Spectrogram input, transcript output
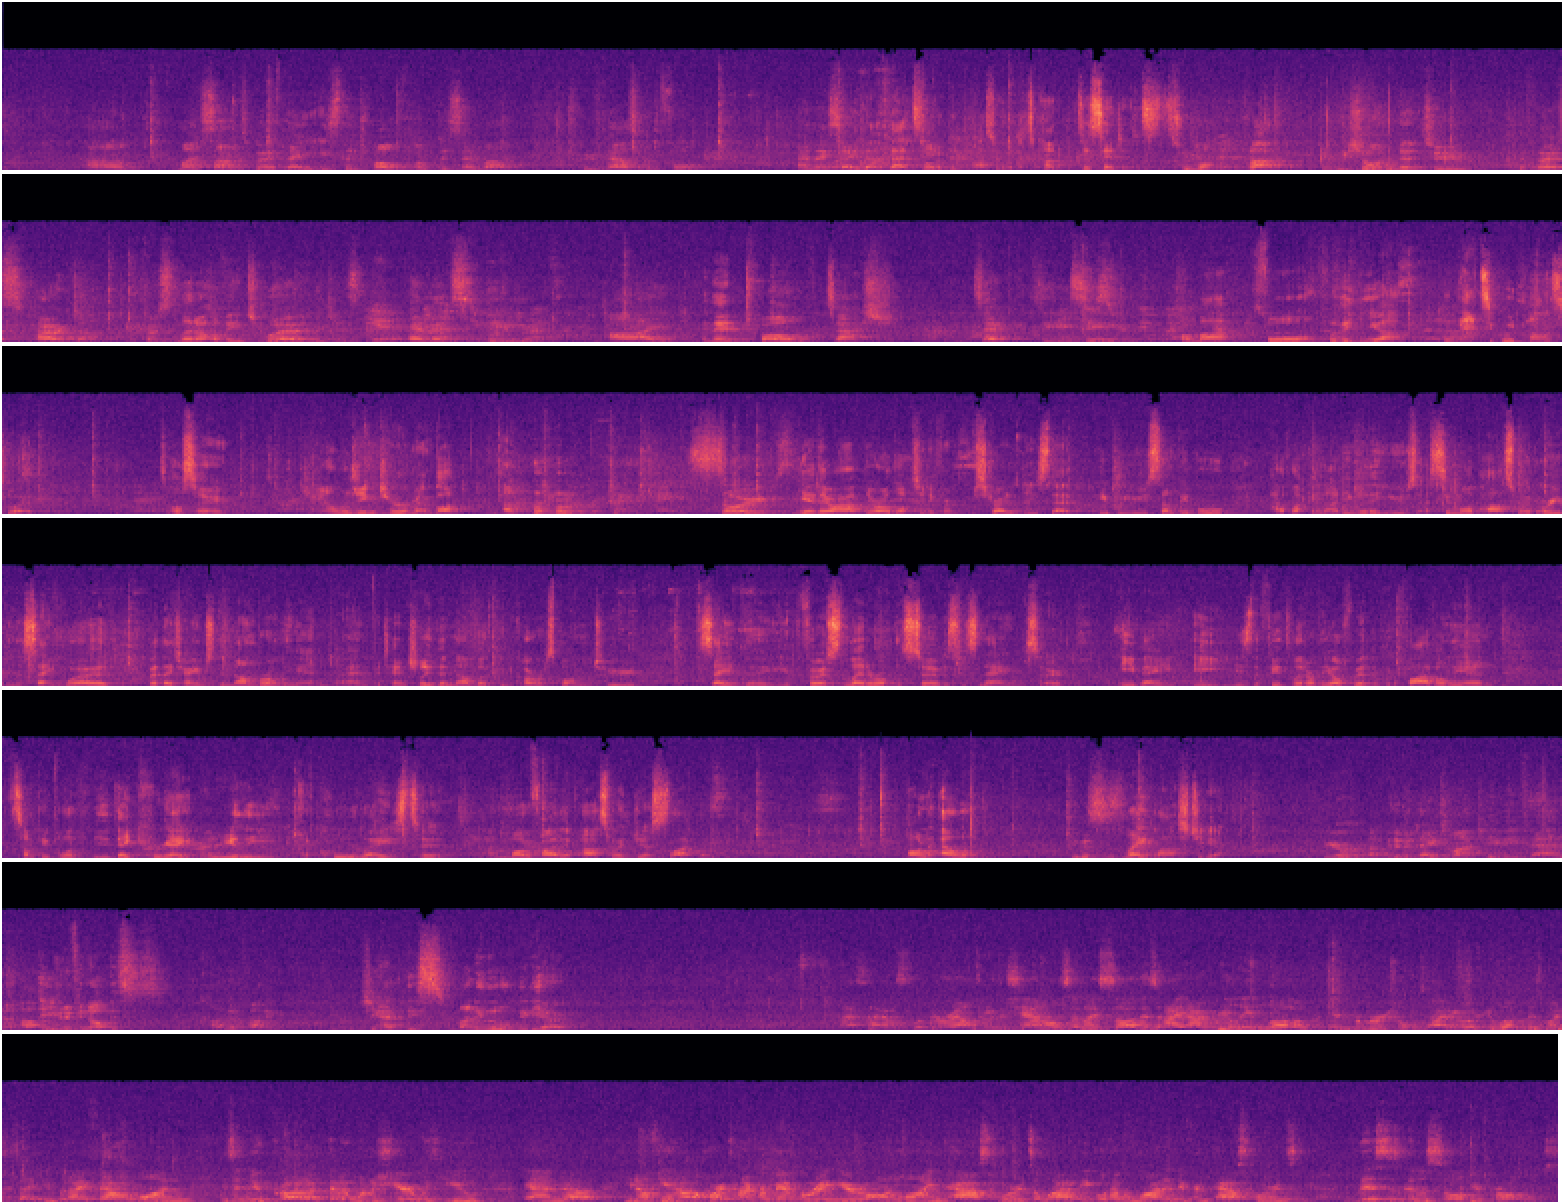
um, my son's birthday is the 12th of December 2004. And they say that that's not a good password, that's kind of, it's a sentence, it's too long. But if we shortened it to the first character, the first letter of each word, which is MSB, I, and then 12 dash ZDC, comma 4 for the year, then that's a good password. It's also challenging to remember. Um, so yeah, there are there are lots of different strategies that people use. Some people have like an idea where they use a similar password or even the same word, but they change the number on the end, and potentially the number could correspond to, say, the first letter of the service's name. So eBay E is the fifth letter of the alphabet. They put a five on the end. Some people have, they create really kind of cool ways to kind of modify their password just slightly. On Ellen, I think this is late last year. You're a bit of a daytime TV fan, uh, even if you're not, this is kind of funny. She had this funny little video. Last night I was flipping around through the channels and I saw this. I, I really love infomercials. I don't know if you love them as much as I do, but I found one. It's a new product that I want to share with you. And, uh, you know, if you have a hard time remembering your online passwords, a lot of people have a lot of different passwords. This is going to solve your problems.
